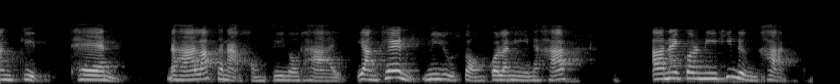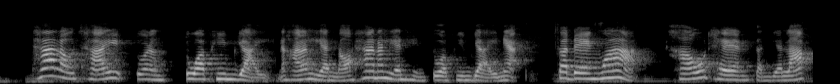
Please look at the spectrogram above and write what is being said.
อังกฤษแทนนะคะ ลักษณะของจีโนไทป์อย่างเช่นมีอยู่สองกรณีนะคะในกรณีที่หนึ่งค่ะ ถ้าเราใช้ตัวตัวพิมพ์ใหญ่นะคะ นักเรียนเนาะถ้านักเรียนเห็นตัวพิมพ์ใหญ่เนี่ย แสดงว่าเขาแทนสัญลักษณ์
